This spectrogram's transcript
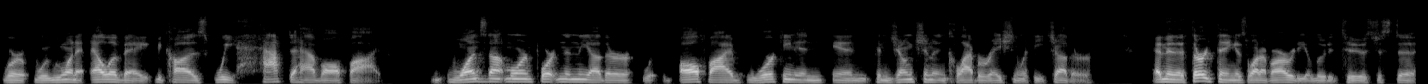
We're we want to elevate because we have to have all five. One's not more important than the other. All five working in in conjunction and collaboration with each other. And then the third thing is what I've already alluded to is just to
